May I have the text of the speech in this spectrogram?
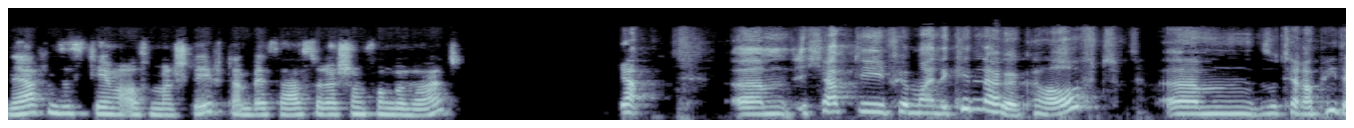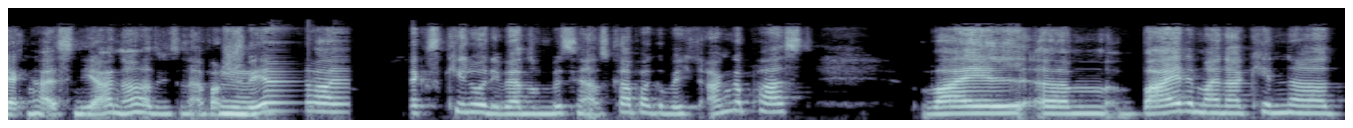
Nervensystem aus und man schläft dann besser. Hast du das schon von gehört? Ja, ähm, ich habe die für meine Kinder gekauft. Ähm, so Therapiedecken heißen die ja, ne? Also die sind einfach mhm. schwerer, sechs Kilo, die werden so ein bisschen ans Körpergewicht angepasst, weil ähm, beide meiner Kinder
